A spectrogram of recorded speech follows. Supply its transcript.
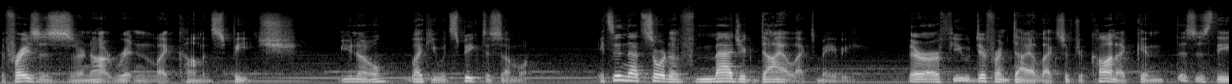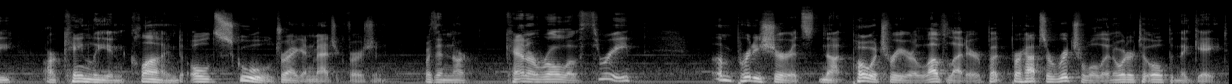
The phrases are not written like common speech. You know, like you would speak to someone. It's in that sort of magic dialect, maybe. There are a few different dialects of Draconic, and this is the arcanely inclined, old school dragon magic version. With an arcana roll of three, I'm pretty sure it's not poetry or love letter, but perhaps a ritual in order to open the gate.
